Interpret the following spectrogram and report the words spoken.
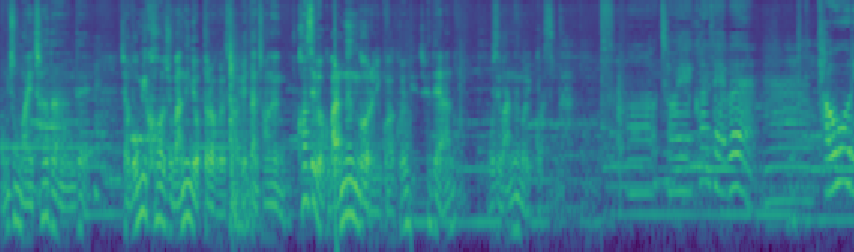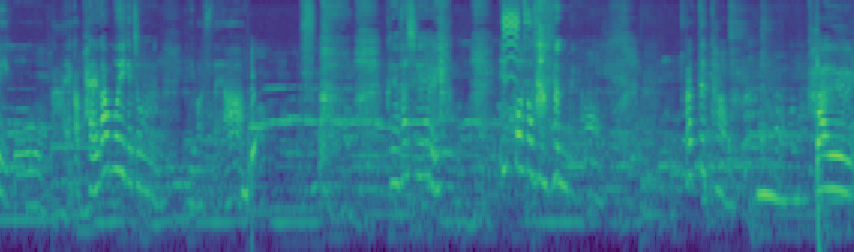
엄청 많이 찾아다녔는데 제가 몸이 커가지고 맞는 게 없더라고요 그래서 일단 저는 컨셉이 없고 맞는 거를 입고 왔고요 최대한 옷에 맞는 걸 입고 왔습니다 어, 저의 컨셉은 음, 겨울이고 아, 약간 밝아 보이게 좀 입었어요. 그냥 사실 이뻐서 샀는데요. 따뜻함. 가을이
